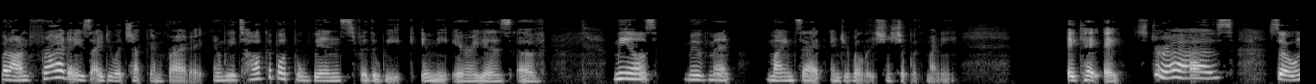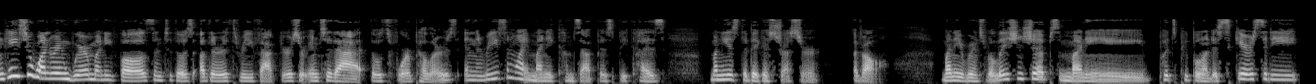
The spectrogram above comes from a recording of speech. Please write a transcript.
But on Fridays, I do a check in Friday and we talk about the wins for the week in the areas of meals, movement, mindset, and your relationship with money aka stress. So, in case you're wondering where money falls into those other three factors or into that, those four pillars, and the reason why money comes up is because money is the biggest stressor of all. Money ruins relationships, money puts people into scarcity.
